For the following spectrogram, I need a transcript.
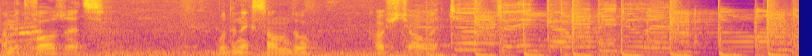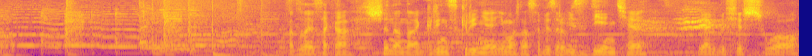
Mamy dworzec, budynek sądu, kościoły. A tutaj jest taka szyna na green screenie i można sobie zrobić zdjęcie, jakby się szło,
